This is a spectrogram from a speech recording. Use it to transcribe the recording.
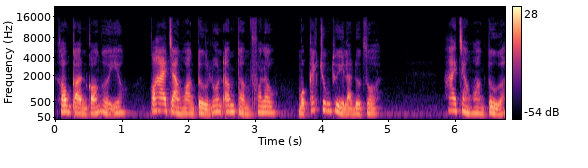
Không cần có người yêu. Có hai chàng hoàng tử luôn âm thầm follow một cách trung thủy là được rồi. Hai chàng hoàng tử á?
